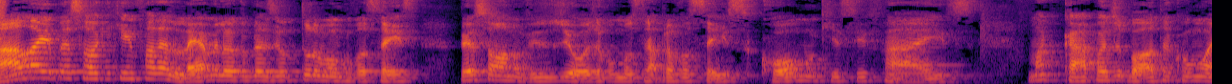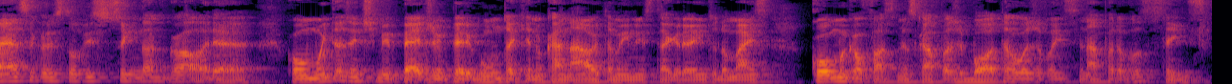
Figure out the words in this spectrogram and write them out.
Fala aí pessoal, aqui quem fala é Léo, melhor do Brasil, tudo bom com vocês? Pessoal, no vídeo de hoje eu vou mostrar pra vocês como que se faz uma capa de bota como essa que eu estou vestindo agora. Como muita gente me pede, me pergunta aqui no canal e também no Instagram e tudo mais, como que eu faço minhas capas de bota, hoje eu vou ensinar para vocês.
